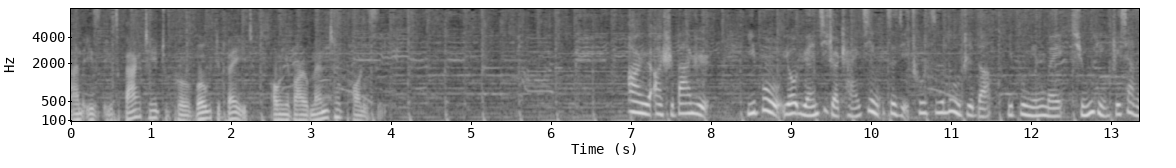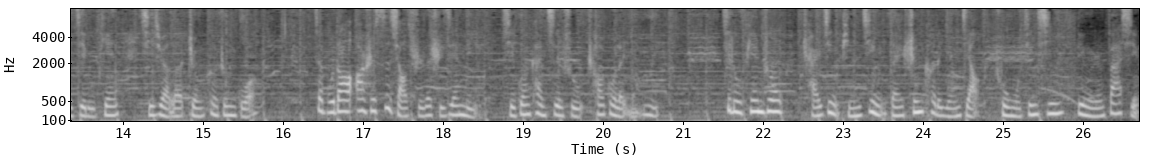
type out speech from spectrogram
and is expected to provoke debate on environmental policy. 二月二十八日，一部由原记者柴静自己出资录制的一部名为《穹顶之下》的纪录片席卷了整个中国。在不到二十四小时的时间里，其观看次数超过了一亿。纪录片中，柴静平静但深刻的演讲触目惊心，令人发醒。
